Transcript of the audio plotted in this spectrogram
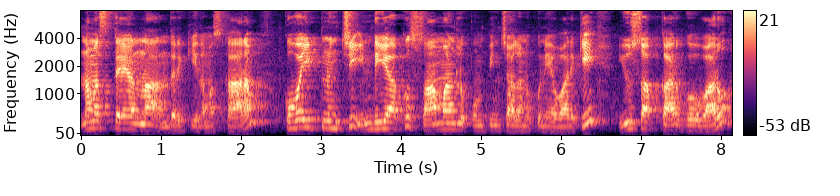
నమస్తే అన్న అందరికీ నమస్కారం. కువైట్ నుంచి ఇండియాకు సామాన్లు పంపించాలనుకునే వారికి యూసాఫ్ కార్గో వారు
